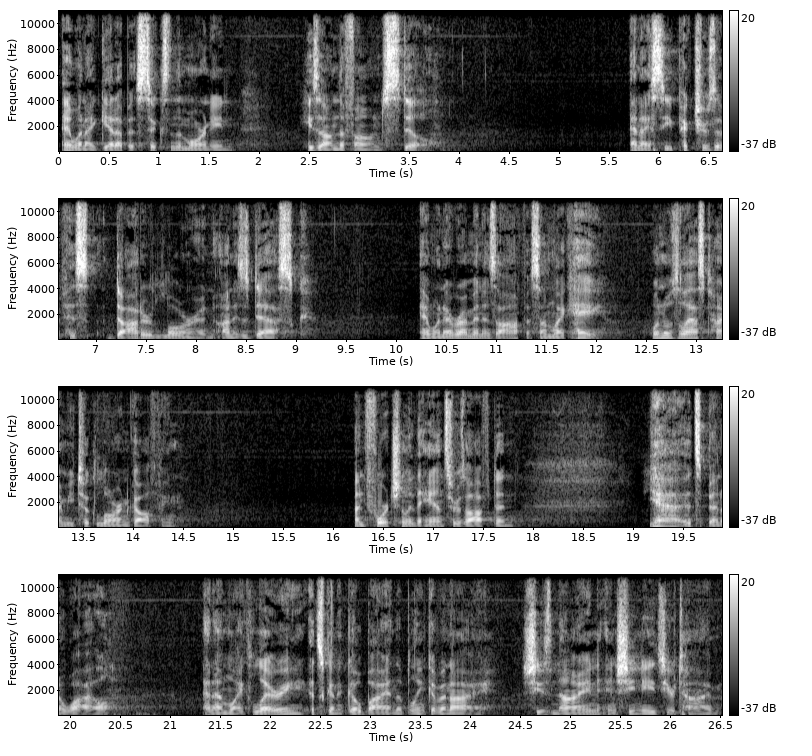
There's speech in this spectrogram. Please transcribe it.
And when I get up at six in the morning, he's on the phone still. And I see pictures of his daughter Lauren on his desk. And whenever I'm in his office, I'm like, hey, when was the last time you took Lauren golfing? Unfortunately, the answer is often, yeah, it's been a while. And I'm like, Larry, it's going to go by in the blink of an eye. She's nine and she needs your time.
